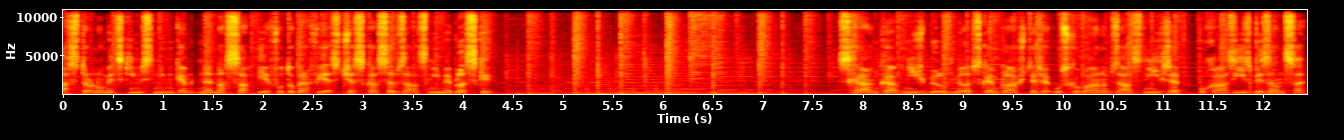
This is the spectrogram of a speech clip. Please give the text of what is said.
Astronomickým snímkem dne NASA je fotografie z Česka se vzácnými blesky. Schránka, v níž byl v Milevském klášteře uschován vzácný hřeb, pochází z Byzance.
